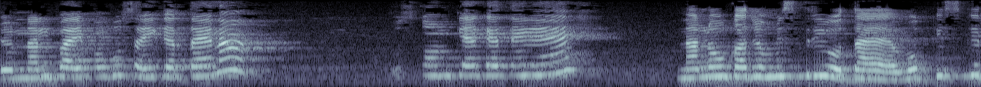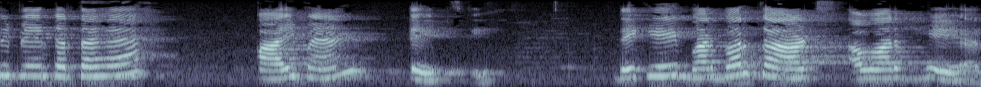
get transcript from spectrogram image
जो नल पाइपों को सही करता है ना? उसको हम क्या कहते हैं? नलों का जो मिस्त्री होता है, वो किसकी रिपेयर करता है? पाइप एंड टेप्स की। देखिए बर्बर काट्स अवर हेयर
